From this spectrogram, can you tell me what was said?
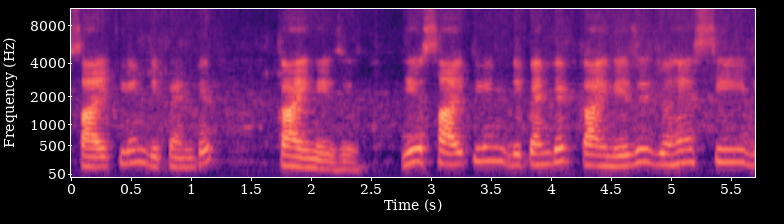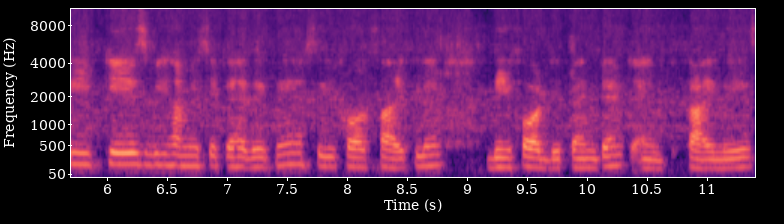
cyclin dependent kinases ये साइक्लिन डिपेंडेंट काइनेजेस जो हैं सी डी केज भी हम इसे कह देते हैं। C for cyclin D for dependent and kinase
